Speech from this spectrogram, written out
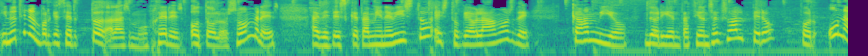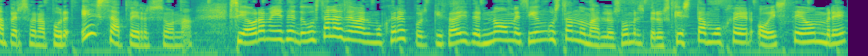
Y no tienen por qué ser todas las mujeres o todos los hombres. Hay veces que también he visto esto que hablábamos de cambio de orientación sexual, pero por una persona, por esa persona. Si ahora me dicen, ¿te gustan las demás mujeres? Pues quizá dicen, no, me siguen gustando más los hombres, pero es que esta mujer o este hombre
